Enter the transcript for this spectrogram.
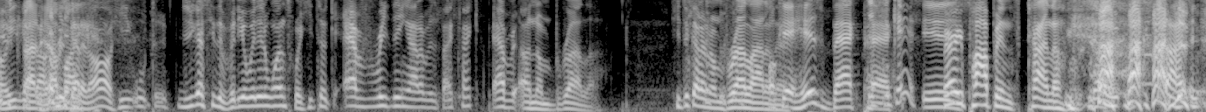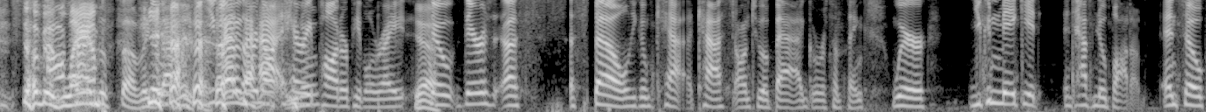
Oh, he's got, got it. all. He's got it all. He did you guys see the video we did once where he took everything out of his backpack? Every an umbrella. He took out an umbrella out of Okay, there. his backpack Just in case. is Mary Poppins kind of stuff. Stuff in All lamp. stuff. Exactly. you guys Hat in a are not hat, you Harry know? Potter people, right? Yeah. So there's a spell you can ca- cast onto a bag or something where you can make it and have no bottom. And so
